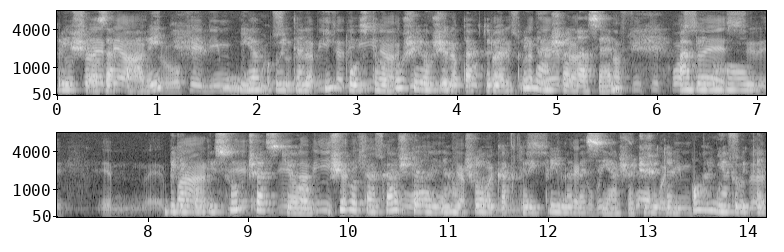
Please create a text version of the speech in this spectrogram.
prišiel zapáliť, je ako by ten impuls toho Božieho života, ktorý on prináša na zem, aby mohol byť akoby súčasťou života každého jedného človeka, ktorý príjme Mesiáša. Čiže ten oheň, akoby ten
